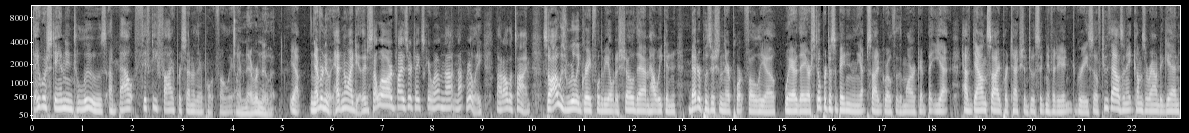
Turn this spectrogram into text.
They were standing to lose about 55% of their portfolio. I never knew it. Yeah, never knew it. Had no idea. They just thought, well, our advisor takes care. Well, not not really, not all the time. So I was really grateful to be able to show them how we can better position their portfolio where they are still participating in the upside growth of the market, but yet have downside protection to a significant degree. So if 2008 comes around again,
